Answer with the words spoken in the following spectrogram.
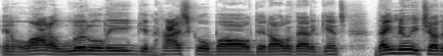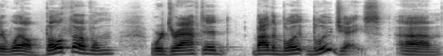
in a lot of little league and high school ball, did all of that against. They knew each other well. Both of them were drafted by the Blue, Blue Jays um,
